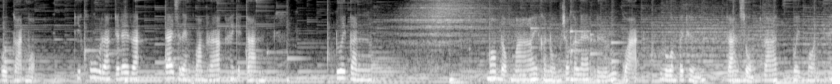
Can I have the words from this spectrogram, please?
โอกาสเหมาะ ที่คู่รักจะได้ระได้แสดงความรักให้แก่กัน ด้วยกันมอบดอกไม้ ขนมช็อกโกแลต หรือลูกกวาด รวมไปถึงการส่งการ์ดอวยพรให้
